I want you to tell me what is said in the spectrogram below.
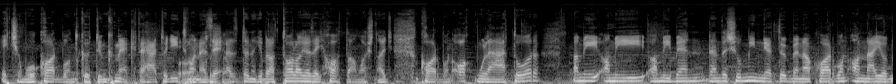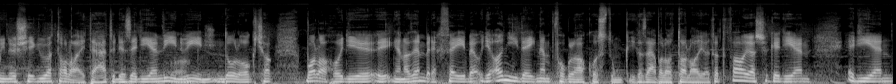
egy csomó karbont kötünk meg. Tehát, hogy itt Pontosan. van ez, ez tulajdonképpen a talaj, az egy hatalmas nagy karbon akkumulátor, ami, ami, amiben rendesen minél többen a karbon, annál jobb minőségű a talaj talaj, tehát hogy ez egy ilyen win-win dolog, csak valahogy igen, az emberek fejébe, ugye annyi ideig nem foglalkoztunk igazából a talajat. Tehát a talaj csak egy ilyen, egy ilyen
